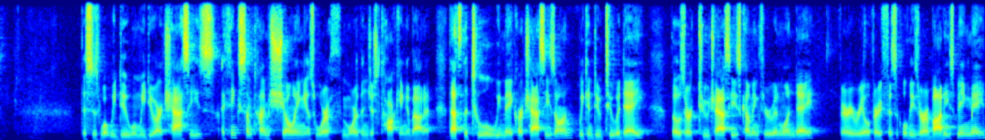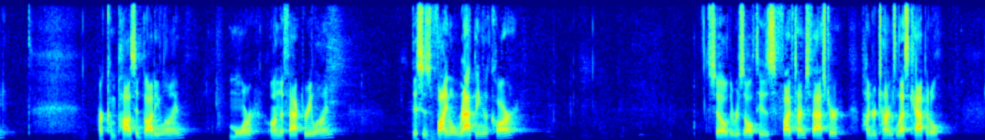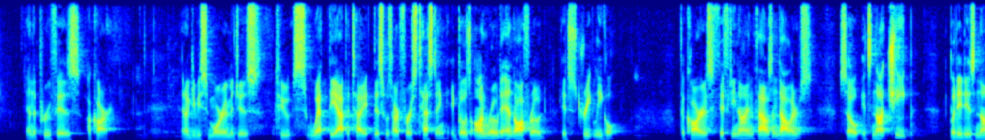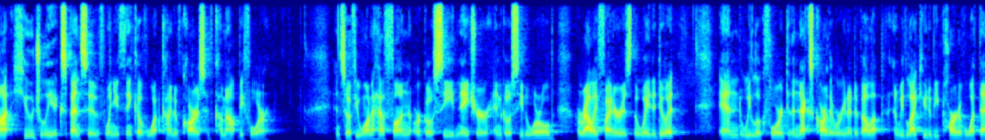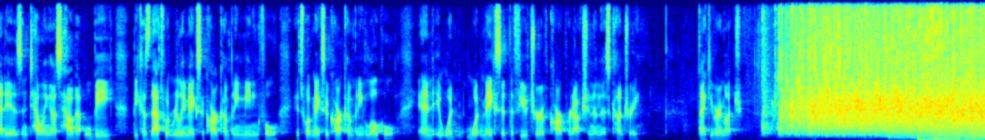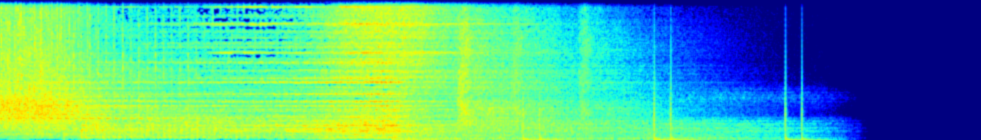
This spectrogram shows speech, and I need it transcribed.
This is what we do when we do our chassis. I think sometimes showing is worth more than just talking about it. That's the tool we make our chassis on. We can do two a day. Those are two chassis coming through in one day. Very real, very physical. These are our bodies being made. Our composite body line, more on the factory line. This is vinyl wrapping a car. So the result is five times faster, 100 times less capital, and the proof is a car. And I'll give you some more images to whet the appetite. This was our first testing. It goes on road and off road, it's street legal. The car is $59,000, so it's not cheap, but it is not hugely expensive when you think of what kind of cars have come out before. And so, if you want to have fun or go see nature and go see the world, a rally fighter is the way to do it. And we look forward to the next car that we're going to develop, and we'd like you to be part of what that is and telling us how that will be, because that's what really makes a car company meaningful. It's what makes a car company local, and it what, what makes it the future of car production in this country. Thank you very much.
